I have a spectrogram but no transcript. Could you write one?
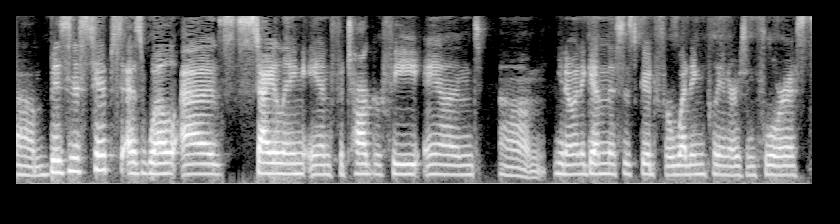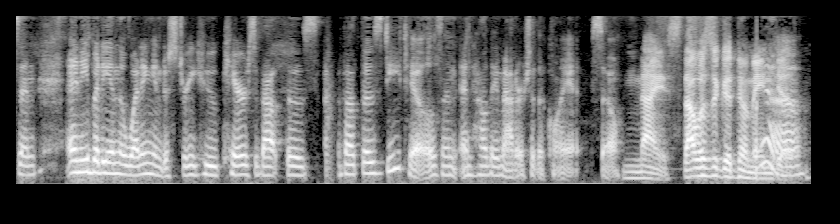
um, business tips as well as styling and photography and um, you know and again this is good for wedding planners and florists and anybody in the wedding industry who cares about those about those details and, and how they matter to the client so nice that was a good domain yeah. get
